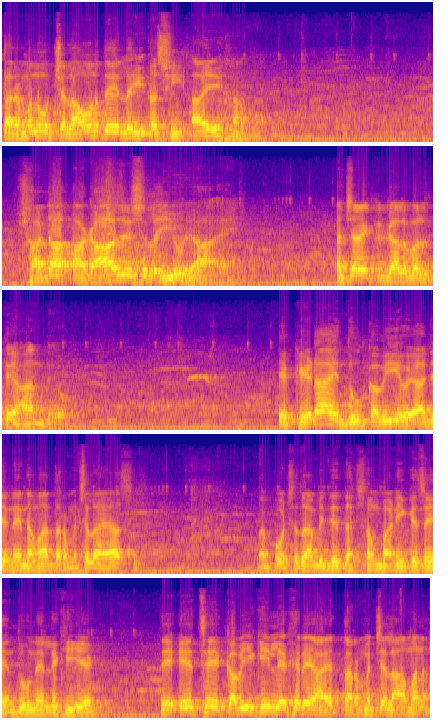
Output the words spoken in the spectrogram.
ਧਰਮ ਨੂੰ ਚਲਾਉਣ ਦੇ ਲਈ ਅਸੀਂ ਆਏ ਹਾਂ। ਸਾਡਾ ਆਗਾਜ਼ ਇਸ ਲਈ ਹੋਇਆ ਹੈ। ਅੱਛਾ, ਇੱਕ ਗੱਲ ਵੱਲ ਧਿਆਨ ਦਿਓ। ਇਹ ਕਿਹੜਾ ਹਿੰਦੂ ਕਵੀ ਹੋਇਆ ਜਿਹਨੇ ਨਵਾਂ ਧਰਮ ਚਲਾਇਆ ਸੀ? ਮੈਂ ਪੁੱਛਦਾ ਵੀ ਜੇ ਦਸਮ ਬਾਣੀ ਕਿਸੇ ਹਿੰਦੂ ਨੇ ਲਿਖੀ ਹੈ ਤੇ ਇੱਥੇ ਕਵੀ ਕੀ ਲਿਖ ਰਿਹਾ ਹੈ? ਧਰਮ ਚਲਾਵਨ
